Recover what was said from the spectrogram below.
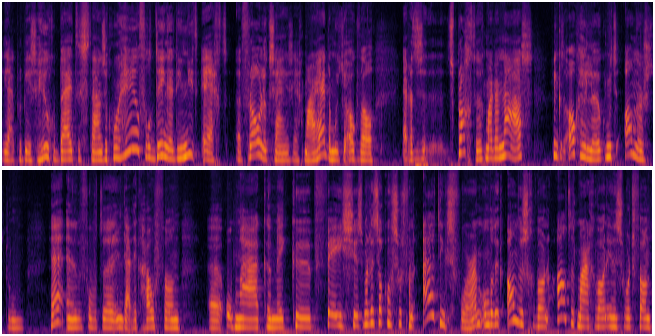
ja, ik probeer ze heel goed bij te staan. Dus ik hoor heel veel dingen die niet echt vrolijk zijn, zeg maar. Hè. Dan moet je ook wel, ja, dat is, dat is prachtig. Maar daarnaast vind ik het ook heel leuk om iets anders te doen. Hè? En bijvoorbeeld, uh, inderdaad, ik hou van eh, opmaken, make-up, feestjes. Maar dat is ook een soort van uitingsvorm. Omdat ik anders gewoon altijd maar gewoon in een soort van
